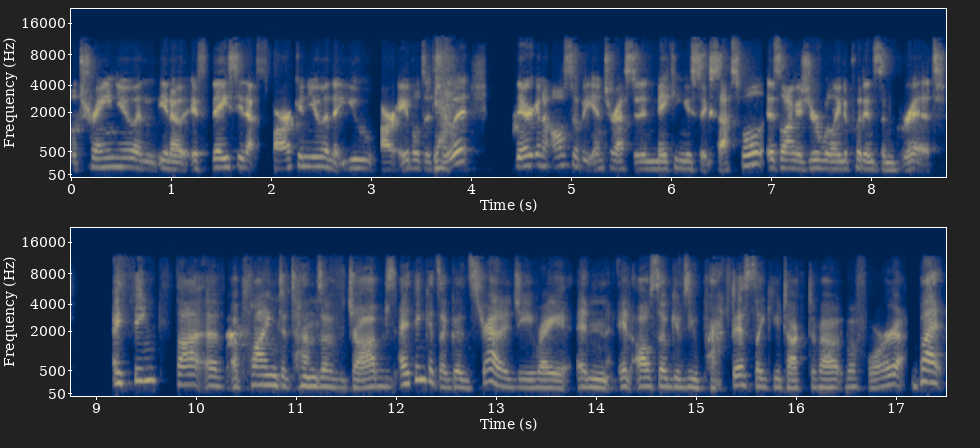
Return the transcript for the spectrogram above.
will train you. And, you know, if they see that spark in you and that you are able to yeah. do it, they're going to also be interested in making you successful as long as you're willing to put in some grit. I think thought of applying to tons of jobs, I think it's a good strategy, right? And it also gives you practice, like you talked about before. But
